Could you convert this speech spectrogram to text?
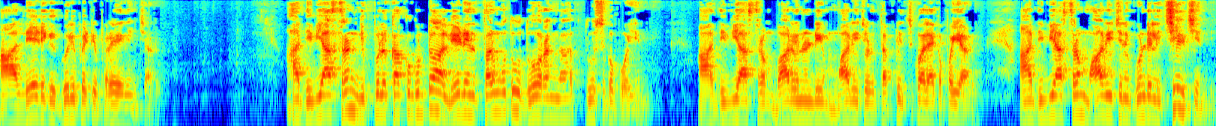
ఆ లేడికి గురిపెట్టి ప్రయోగించాడు. ఆ దివ్యాస్త్రం నిప్పులు కక్కుకుంటూ ఆ లేడిని తరుముతూ దూరంగా దూసుకుపోయింది. ఆ దివ్యాస్త్రం బారి నుండి మారీచుడు తప్పించుకోలేకపోయాడు. ఆ దివ్యాస్త్రం మారీచుని గుండెలు చీల్చింది.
